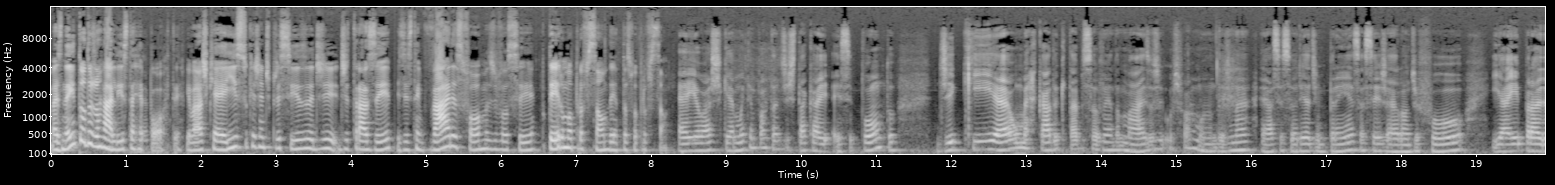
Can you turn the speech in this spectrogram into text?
mas nem todo jornalista é repórter. Eu acho que é isso que a gente precisa de, de trazer. Existem várias formas de você ter uma profissão dentro da sua profissão. É, eu acho que é muito importante destacar esse ponto de que é o mercado que está absorvendo mais os, os, formandos, né? É assessoria de imprensa, seja ela onde for, e aí para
